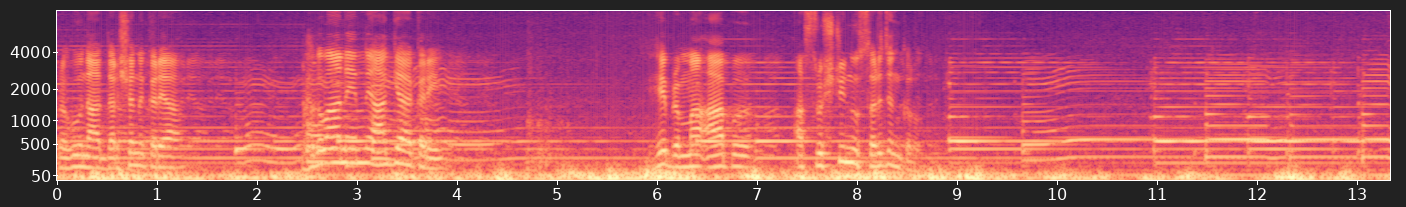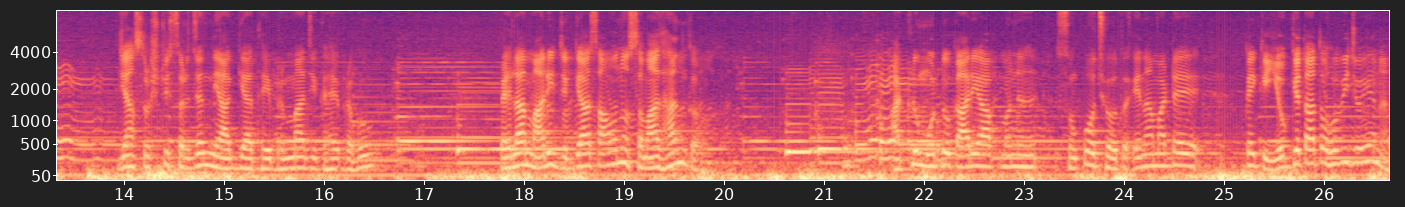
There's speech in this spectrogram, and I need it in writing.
પ્રભુના દર્શન કર્યા ભગવાને એમને આજ્ઞા કરી, હે બ્રહ્મા, આપ આ સૃષ્ટિનું સર્જન કરો. જ્યાં સૃષ્ટિ સર્જનની આજ્ઞા થઈ, બ્રહ્માજી કહે, પ્રભુ, પહેલા મારી જિજ્ઞાસાઓનું સમાધાન કરો. આટલું મોટું કાર્ય આપ મને સોંપો છો, તો એના માટે કંઈક યોગ્યતા તો હોવી જોઈએ ને?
